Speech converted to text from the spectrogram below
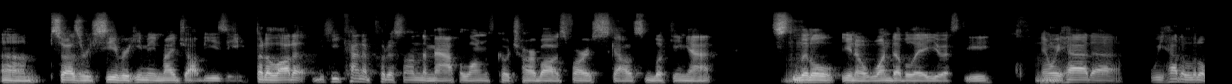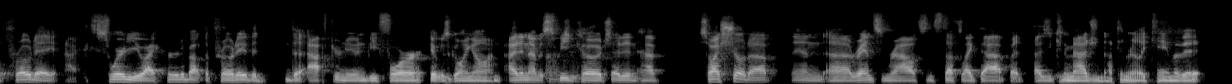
Um, so as a receiver, he made my job easy. But a lot of he kind of put us on the map along with Coach Harbaugh as far as scouts looking at mm-hmm. little, you know, one double A USD. Mm-hmm. And we mm-hmm. had a we had a little pro day. I swear to you, I heard about the pro day the the afternoon before it was going on. I didn't have a oh, speed oh, coach. I didn't have so I showed up and uh, ran some routes and stuff like that. But as you can imagine, nothing really came of it.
